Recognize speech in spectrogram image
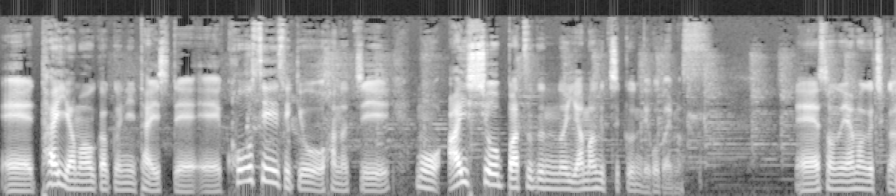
えー、対山岡君に対して、えー、好成績を放ち、もう相性抜群の山口君でございます。えー、その山口君、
